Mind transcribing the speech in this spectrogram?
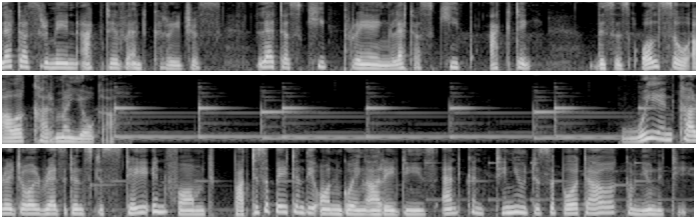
Let us remain active and courageous. Let us keep praying. Let us keep acting. This is also our karma yoga. We encourage all residents to stay informed, participate in the ongoing RADs, and continue to support our community.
